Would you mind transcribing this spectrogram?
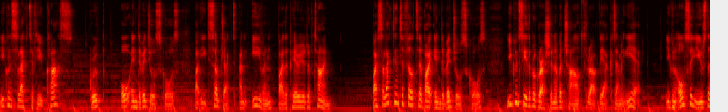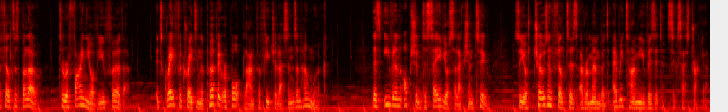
You can select to view class, group, or individual scores by each subject and even by the period of time. By selecting to filter by individual scores, you can see the progression of a child throughout the academic year. You can also use the filters below to refine your view further. It's great for creating the perfect report plan for future lessons and homework. There's even an option to save your selection too, so your chosen filters are remembered every time you visit Success Tracker.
